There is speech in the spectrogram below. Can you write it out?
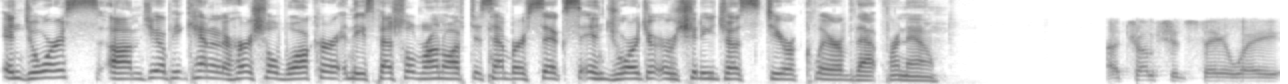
endorse um, GOP candidate Herschel Walker in the special runoff December 6th in Georgia, or should he just steer clear of that for now? Uh, Trump should stay away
